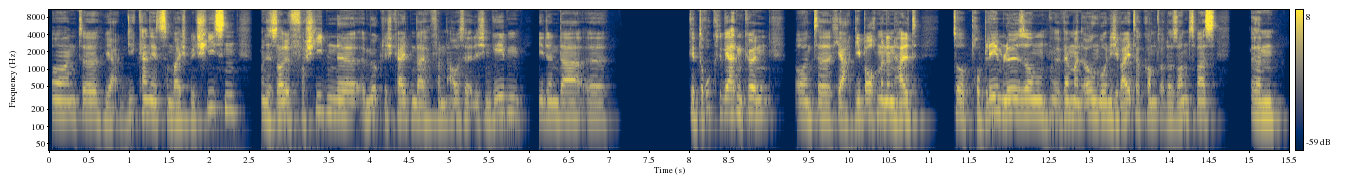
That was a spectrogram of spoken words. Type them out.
Und äh, ja, die kann jetzt zum Beispiel schießen. Und es soll verschiedene äh, Möglichkeiten da von Außerirdischen geben, die dann da äh, gedruckt werden können. Und äh, ja, die braucht man dann halt zur Problemlösung, wenn man irgendwo nicht weiterkommt oder sonst was. Ähm,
